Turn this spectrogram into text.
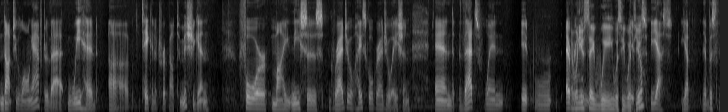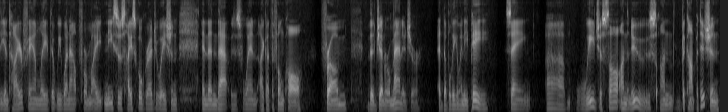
not too long after that, we had uh, taken a trip out to Michigan for my niece's graduate high school graduation, and that's when it. r- And when you say we, was he with it you? was- yes. Yep. It was the entire family that we went out for my niece's high school graduation. And then that is when I got the phone call from the general manager at WNEP saying, um, We just saw on the news on the competition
